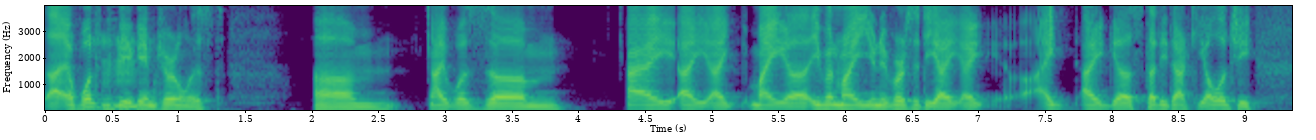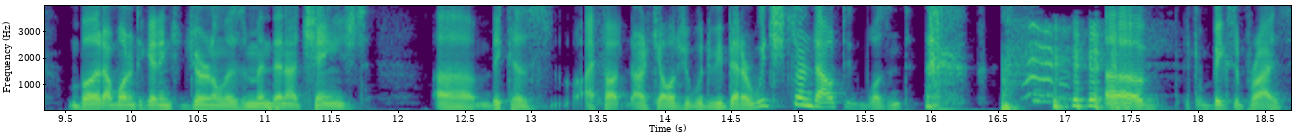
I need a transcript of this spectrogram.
I wanted to be a game journalist um I was um I I, I my uh, even my university I I I, I uh, studied archaeology but I wanted to get into journalism and then I changed uh, because I thought archaeology would be better which turned out it wasn't. Uh, a big surprise.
